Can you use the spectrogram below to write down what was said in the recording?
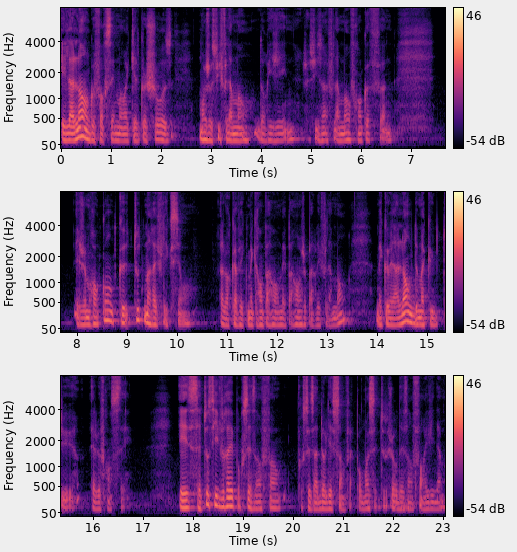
Et la langue, forcément, est quelque chose. Moi, je suis flamand d'origine, je suis un flamand francophone. Et je me rends compte que toute ma réflexion, alors qu'avec mes grands-parents, mes parents, je parlais flamand, mais que la langue de ma culture est le français. Et c'est aussi vrai pour ces enfants pour ces adolescents, enfin pour moi c'est toujours des enfants évidemment,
